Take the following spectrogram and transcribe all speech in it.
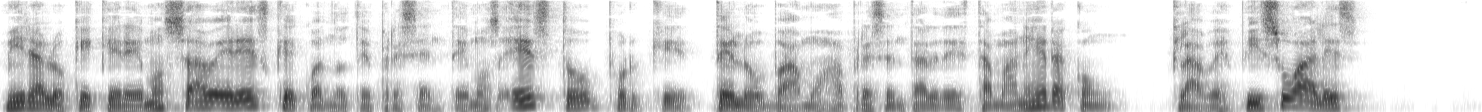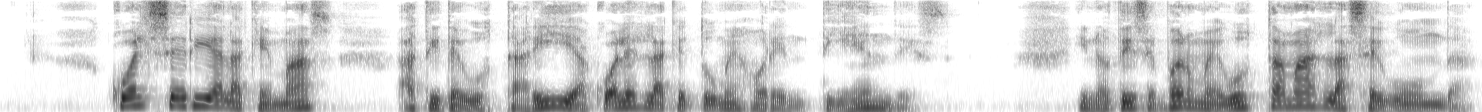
Mira, lo que queremos saber es que cuando te presentemos esto, porque te lo vamos a presentar de esta manera con claves visuales, ¿cuál sería la que más a ti te gustaría? ¿Cuál es la que tú mejor entiendes? Y nos dice, bueno, me gusta más la segunda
